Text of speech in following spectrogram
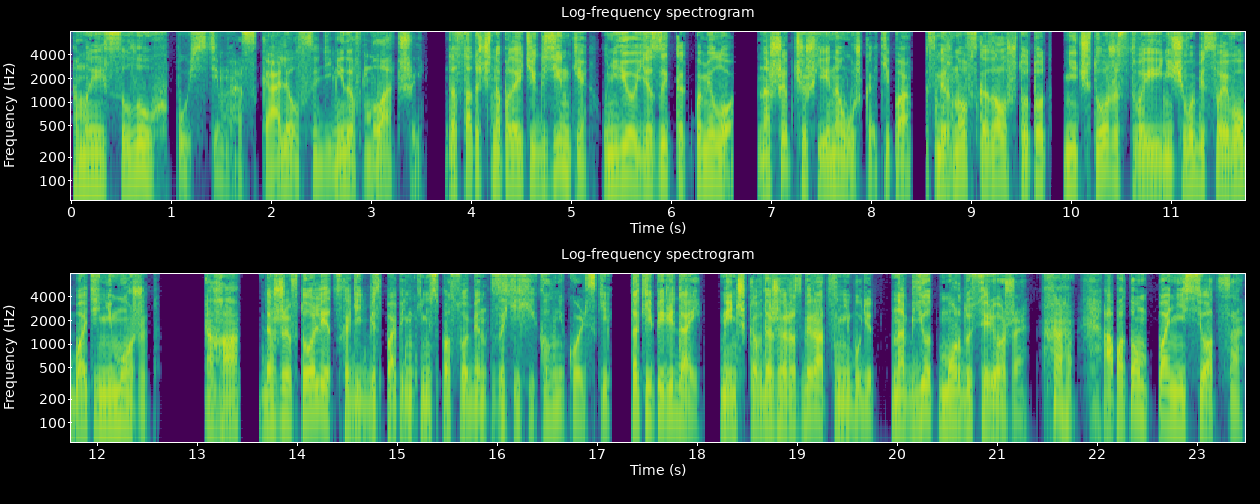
«А мы слух пустим», – оскалился Демидов-младший. «Достаточно подойти к Зинке, у нее язык как помело. Нашепчешь ей на ушко, типа «Смирнов сказал, что тот ничтожество и ничего без своего бати не может». «Ага, даже в туалет сходить без папеньки не способен», – захихикал Никольский. «Так и передай, Меньшиков даже разбираться не будет, набьет морду Сереже. Ха, а потом понесется.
